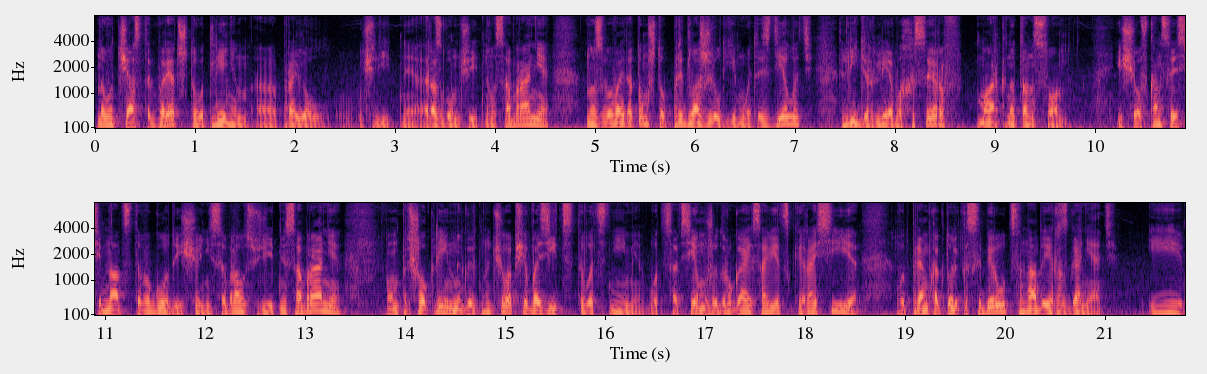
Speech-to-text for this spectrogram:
Но вот часто говорят, что вот Ленин э, провел учредительный, разгон учредительного собрания, но забывает о том, что предложил ему это сделать лидер левых эсеров Марк Натансон, еще в конце 17 года еще не собралось учредительное собрание, он пришел к Ленину и говорит, ну что вообще возиться-то вот с ними, вот совсем уже другая советская Россия, вот прям как только соберутся, надо и разгонять. И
